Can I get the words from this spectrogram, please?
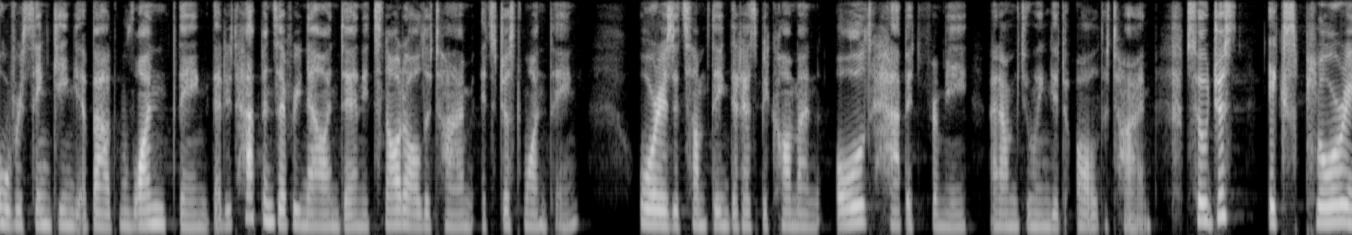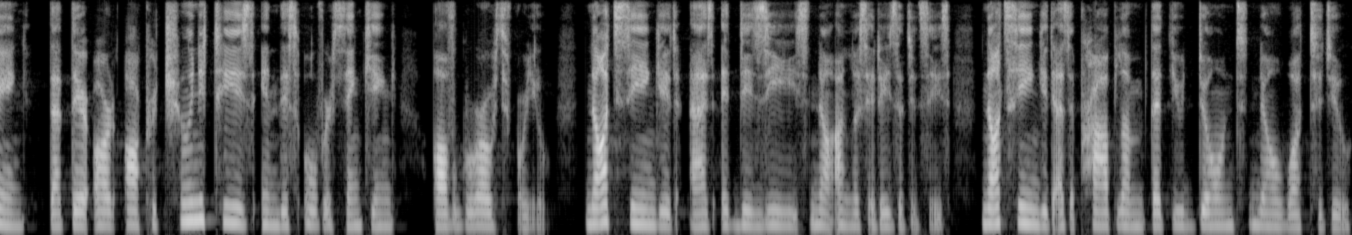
overthinking about one thing that it happens every now and then. It's not all the time, it's just one thing. Or is it something that has become an old habit for me and I'm doing it all the time? So just exploring that there are opportunities in this overthinking of growth for you, not seeing it as a disease, not unless it is a disease, not seeing it as a problem that you don't know what to do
